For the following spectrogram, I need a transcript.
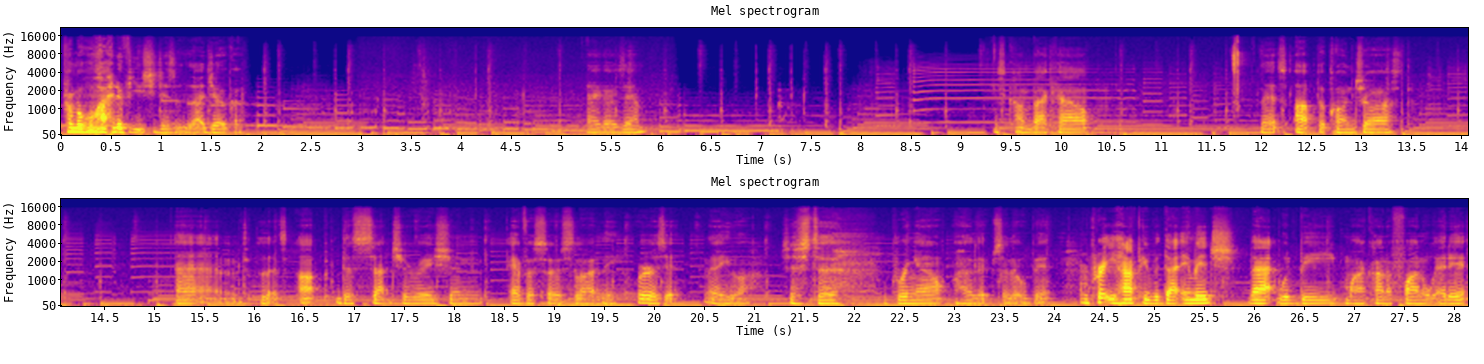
From a wider view, she just looks like Joker. There goes them. Let's come back out. Let's up the contrast. And let's up the saturation ever so slightly. Where is it? There you are. Just to bring out her lips a little bit. I'm pretty happy with that image. That would be my kind of final edit.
